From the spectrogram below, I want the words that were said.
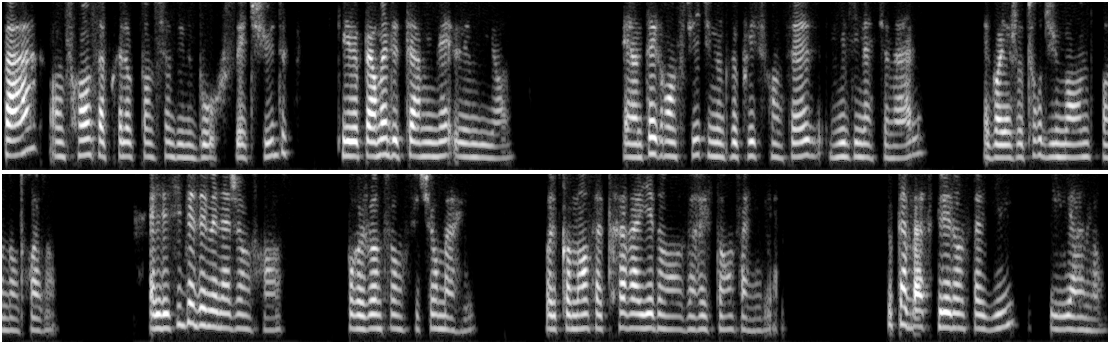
part en France après l'obtention d'une bourse d'études qui lui permet de terminer EM Lyon et intègre ensuite une entreprise française multinationale et voyage autour du monde pendant trois ans. Elle décide de déménager en France pour rejoindre son futur mari, où elle commence à travailler dans un restaurant familial. Tout a basculé dans sa vie il y a un an.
